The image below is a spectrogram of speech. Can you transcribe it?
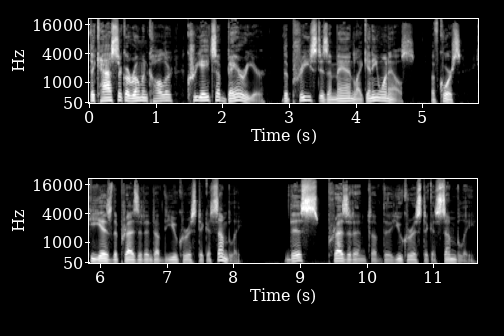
the cassock or Roman collar creates a barrier. The priest is a man like anyone else. Of course, he is the president of the Eucharistic Assembly. This president of the Eucharistic Assembly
